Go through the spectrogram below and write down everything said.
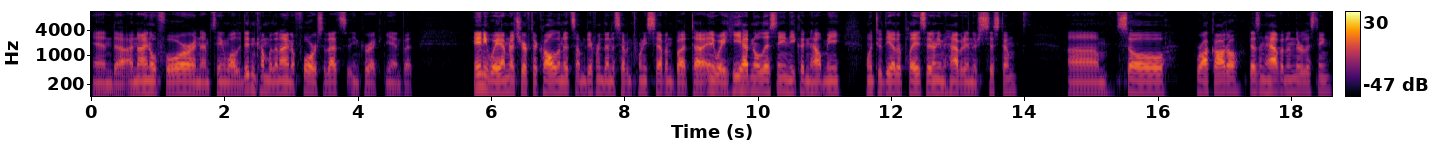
and uh, a 904. And I'm saying, Well, it didn't come with a 904, so that's incorrect again. But anyway, I'm not sure if they're calling it something different than a 727. But uh, anyway, he had no listing. He couldn't help me. Went to the other place. They don't even have it in their system. Um, so Rock Auto doesn't have it in their listing.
